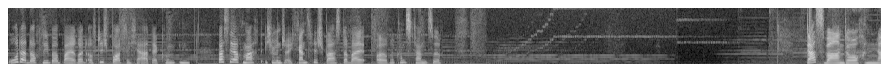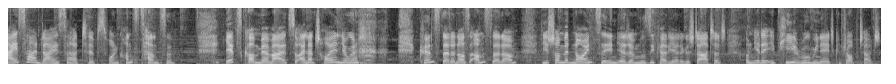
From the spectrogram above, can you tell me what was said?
oder doch lieber Bayreuth auf die sportliche Art erkunden? Was ihr auch macht, ich wünsche euch ganz viel Spaß dabei. Eure Konstanze. Das waren doch nicer Dicer Tipps von Konstanze. Jetzt kommen wir mal zu einer tollen jungen Künstlerin aus Amsterdam, die schon mit 19 ihre Musikkarriere gestartet und ihre EP Ruminate gedroppt hat.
